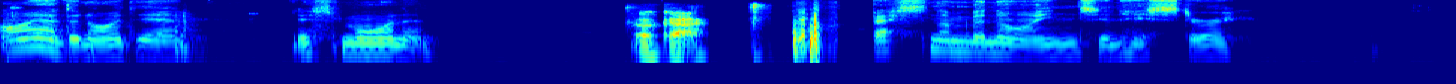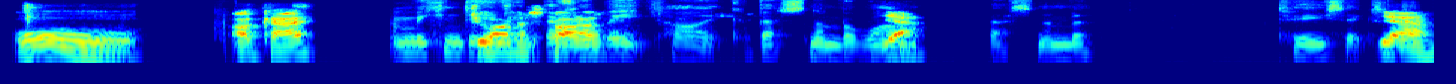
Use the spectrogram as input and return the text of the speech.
I had an idea this morning. Okay. Best number nines in history, Oh, okay. And we can Do you wanna start every week, like best number one, Yeah. best number two, six. Yeah.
